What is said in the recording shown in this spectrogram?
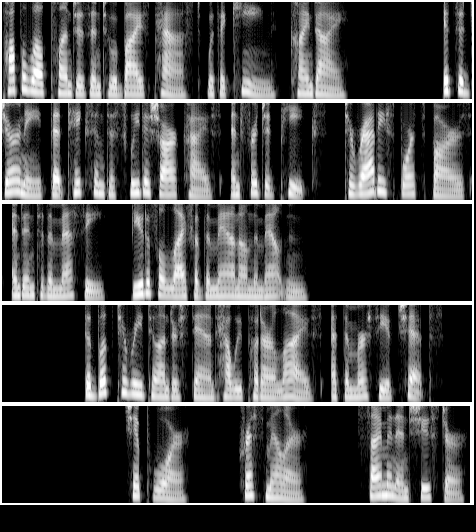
Popplewell plunges into Aabye's past with a keen, kind eye. It's a journey that takes him to Swedish archives and frigid peaks, to ratty sports bars and into the messy, beautiful life of the man on the mountain. The book to read to understand how we put our lives at the mercy of chips. Chip War. Chris Miller. Simon and Schuster.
